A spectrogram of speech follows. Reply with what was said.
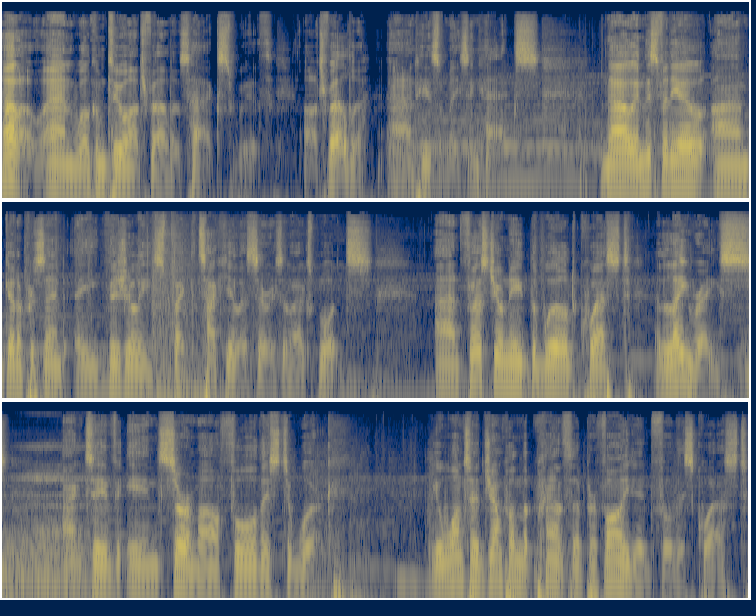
Hello, and welcome to Archvaldor's Hacks with Archvelder and his amazing hacks. Now, in this video, I'm going to present a visually spectacular series of exploits. And first, you'll need the World Quest Ley Race active in Suramar for this to work. You'll want to jump on the Panther provided for this quest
